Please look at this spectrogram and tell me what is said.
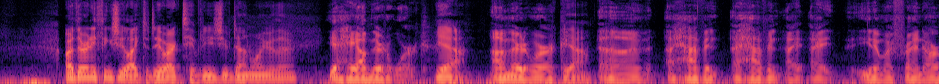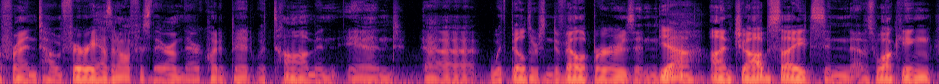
Are there any things you like to do or activities you've done while you're there? yeah hey i'm there to work Yeah. i'm there to work Yeah. um, i haven't i haven't I, I you know my friend our friend tom ferry has an office there i'm there quite a bit with tom and and uh, with builders and developers and Yeah. on job sites and I was walking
